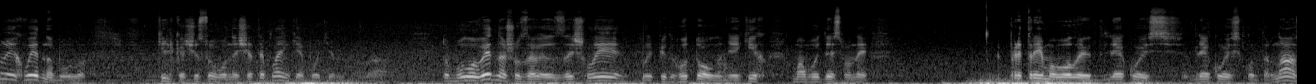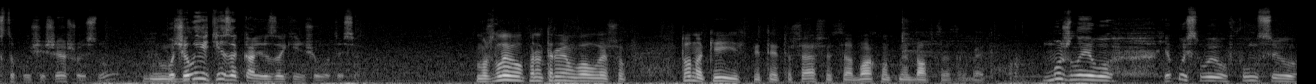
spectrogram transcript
Ну, їх видно було. Кілька часов вони ще тепленькі, а потім. Да. То було видно, що зайшли підготовлення, яких, мабуть, десь вони притримували для якоїсь, для якоїсь контрнаступу чи ще щось. Ну, почали і ті закінчуватися. Можливо, притримували, щоб то на Київ піти, то ще щось, а Бахмут не дав це зробити. Можливо, якусь свою функцію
